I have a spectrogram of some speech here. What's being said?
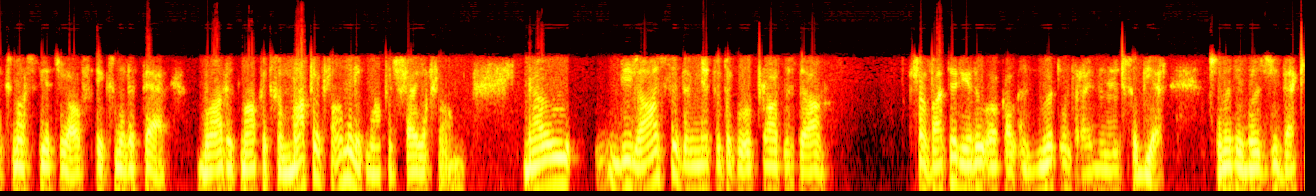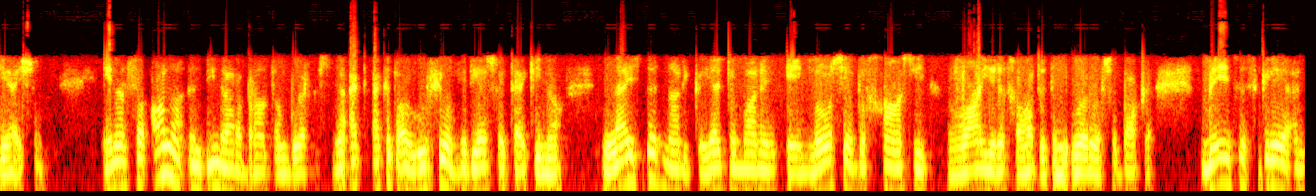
ek's nog steeds so of ek's militêr maar dit maak dit gemaklik vir almal dit maak dit veilig vir almal. Nou die laaste ding net wat ek wil praat is daar vir watter rede ook al 'n noodontreiniging moet gebeur. So met emergency evacuation en dan vir alle indien daar 'n brand aan boord is. Nou ek ek het al hoeveel video's gekyk hier nou luister na die kajuitbemanning en los jou bagasie waar jy dit gehad het in oorhoofse bakke. Mense skree en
